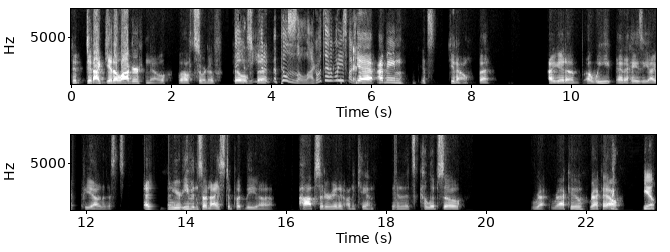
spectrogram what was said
Did did I get a lager? No. Well, sort of. Pils, You but a, Pils is a lager. What the hell? What are you talking yeah, I mean, it's you know, but I get a, a wheat and a hazy IP out of this. And you're even so nice to put the uh, hops that are in it on the can. And it's Calypso, Ra- Raku, Rakau, Yep.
